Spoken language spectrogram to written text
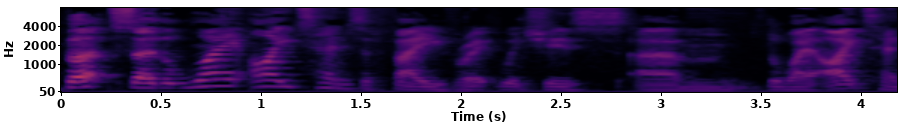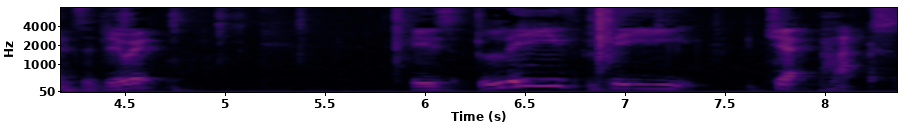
But so the way I tend to favour it, which is um, the way I tend to do it, is leave the jetpacks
